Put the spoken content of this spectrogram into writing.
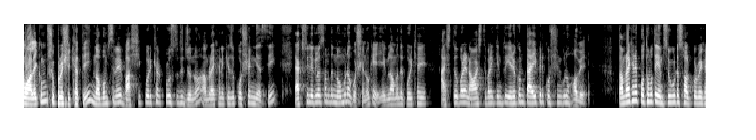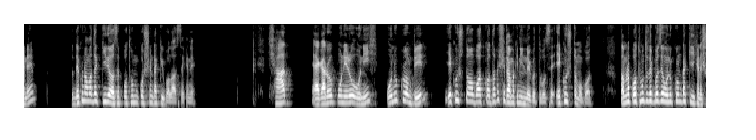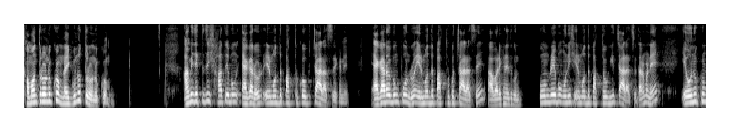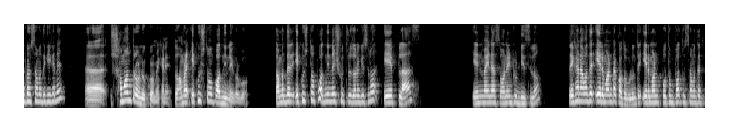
আসসালামু আলাইকুম। সুপ্রিয় শিক্ষার্থী, নবম শ্রেণির বার্ষিক পরীক্ষার প্রস্তুতির জন্য আমরা এখানে কিছু কোশ্চেন নিয়ে আসছি। অ্যাকচুয়ালি এগুলো হচ্ছে আমাদের নমুনা কোশ্চেন ওকে এগুলো আমাদের পরীক্ষায় আসতেও পারে, নাও আসতে পারে, কিন্তু এরকম টাইপের কোশ্চেনগুলো হবে। তো আমরা এখানে প্রথমত এমসিকিউটা সলভ করব এখানে। দেখুন আমাদের কি দেওয়া আছে, প্রথম কোশ্চেনটা কি বলা আছে এখানে? সাত, এগারো, পনেরো, উনিশ, অনুক্রমটির একুশতম পদ কত হবে সেটা আমাকে নির্ণয় করতে বলছে, একুশতম পদ। তো আমরা প্রথমত দেখব যে অনুক্রমটা কি এখানে, সমান্তর অনুক্রম না গুণোত্তর অনুক্রম? আমি দেখতেছি সাত এবং এগারোর, এর মধ্যে পার্থক্য চার আছে এখানে। এগারো এবং পনেরো, এর মধ্যে পার্থক্য চার আছে। আবার এখানে দেখুন, পনেরো এবং উনিশ, এর মধ্যে পার্থক্য কি চার আছে? তার মানে এই অনুক্রমটা হচ্ছে আমাদের কি এখানে? সমান্তর অনুক্রম এখানে। তো আমরা একুশতম পদ নির্ণয় করব। তো আমাদের একুশতম পদ নির্ণয়ের সূত্র জন কি ছিল? A plus N minus one into D ছিল। তো এখানে আমাদের এর মানটা কত বলুন? তো এর মান প্রথম পদ হচ্ছে আমাদের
